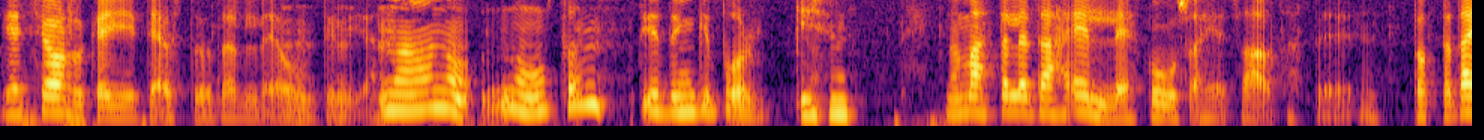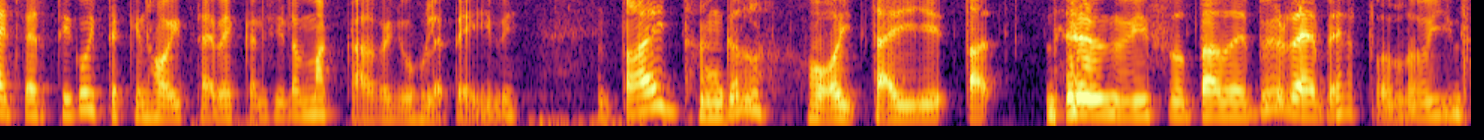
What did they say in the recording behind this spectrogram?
ja tjorkeji täystuu tälle outivia. No, no, no, on tietenkin porkki. No mahtalle tähän elle kuusahet sautsatte. Totta täit vertti kuitenkin hoitaa, vaikka oli sillä makkarajuhlepeivi. Taithan kyllä hoitaa, ta, vissu tälle pyrevehtoluita.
